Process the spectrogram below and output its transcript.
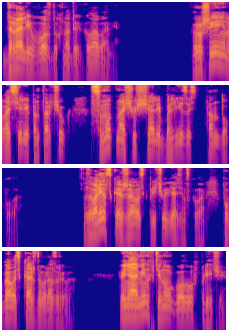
драли воздух над их головами. Грушинин, Василий Понтарчук смутно ощущали близость Прандопола. Завалевская жалость к плечу Вяземского, пугалась каждого разрыва. Вениамин втянул голову в плечи.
